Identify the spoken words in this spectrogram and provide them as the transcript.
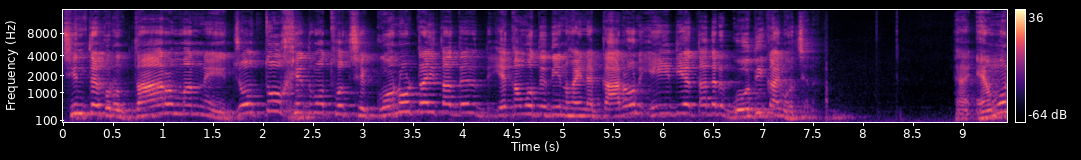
চিন্তা করুন, তার মানে যত খেদমত হচ্ছে, কোনোটাই তাদের একামতে দিন হয় না, কারণ এই দিয়ে তাদের গদি কায়েম হচ্ছে না। হ্যাঁ এমন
